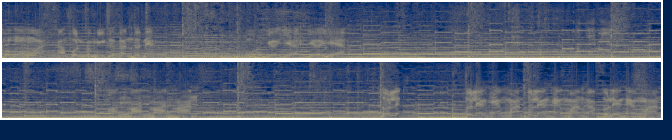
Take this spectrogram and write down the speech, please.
โอ้ยข้างฝุ่นก็มีคือกันตัวเนี่ยโอ้เยอะแยะเยอะแยะ มันมันมันมันตัวเล็กตัวเล็กแห้งมันตัวเล็กแห้งมันครับตัวเล็กแห้งมัน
